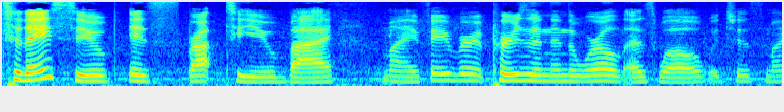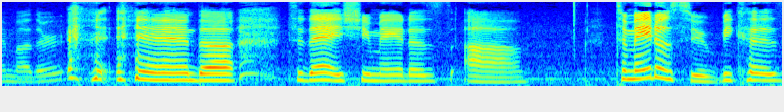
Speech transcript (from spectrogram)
today's soup is brought to you by my favorite person in the world as well, which is my mother. and uh, today she made us uh, tomato soup because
